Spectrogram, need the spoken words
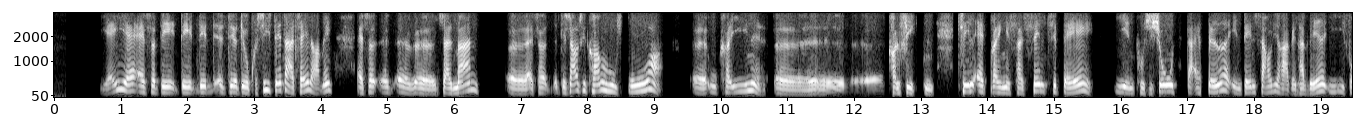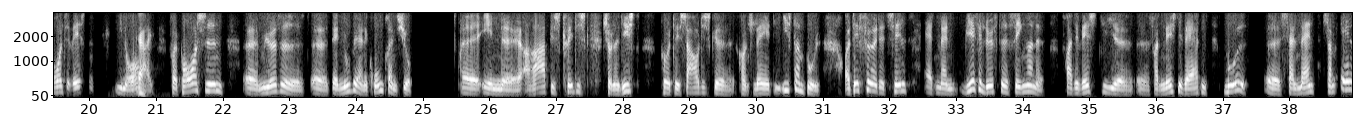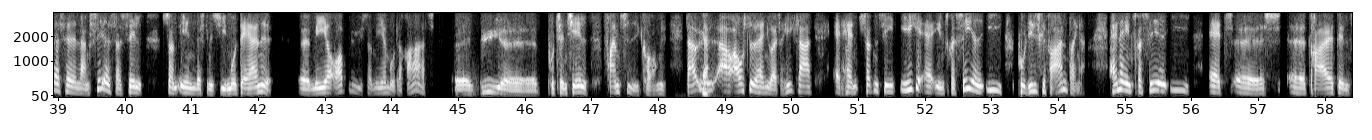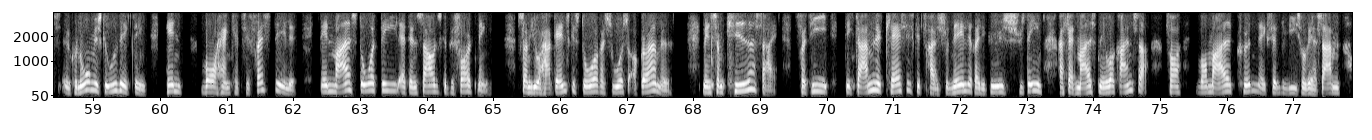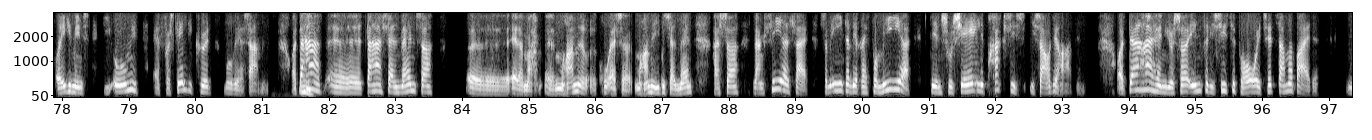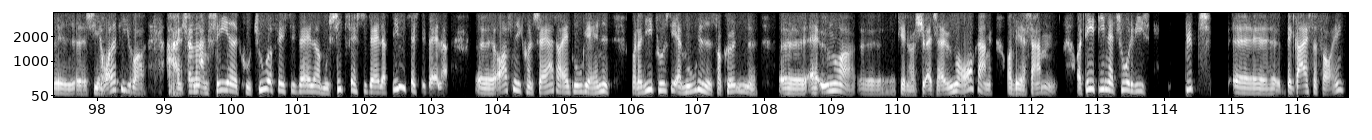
Ja, ja, altså det, det, det, det, det er jo præcis det, der er tale om, ikke? Altså øh, øh, Salman, øh, altså det saudiske kongehus bruger øh, Ukraine-konflikten øh, til at bringe sig selv tilbage i en position, der er bedre end den Saudi-Arabien har været i i forhold til Vesten i en årrække. Ja. For et par år siden øh, myrdede øh, den nuværende kronprins jo øh, en øh, arabisk kritisk journalist på det saudiske konsulat i Istanbul. Og det førte til, at man virkelig løftede fingrene fra, det vestlige, øh, fra den vestlige verden mod øh, Salman, som ellers havde lanceret sig selv som en, hvad skal man sige, moderne, øh, mere oplyst og mere moderat øh, ny øh, potentiel fremtidig konge. Der ja. afslørede han jo altså helt klart, at han sådan set ikke er interesseret i politiske forandringer. Han er interesseret i at øh, øh, dreje den økonomiske udvikling hen, hvor han kan tilfredsstille den meget store del af den saudiske befolkning, som jo har ganske store ressourcer at gøre med men som keder sig, fordi det gamle, klassiske, traditionelle religiøse system har sat meget snævre grænser for, hvor meget køn eksempelvis må være sammen, og ikke mindst de unge af forskellige køn må være sammen. Og der, mm. har, øh, der har Salman så øh, eller øh, Mohammed, altså Mohammed Ibn Salman, har så lanceret sig som en, der vil reformere den sociale praksis i Saudi-Arabien. Og der har han jo så inden for de sidste par år i tæt samarbejde med øh, sine rådgivere, har han så lanceret kulturfestivaler, musikfestivaler, filmfestivaler, øh, offentlige koncerter og alt muligt andet, hvor der lige pludselig er mulighed for kønnene øh, af yngre øh, generation, altså af yngre årgange at være sammen. Og det er de naturligvis dybt øh, begejstret for, ikke?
